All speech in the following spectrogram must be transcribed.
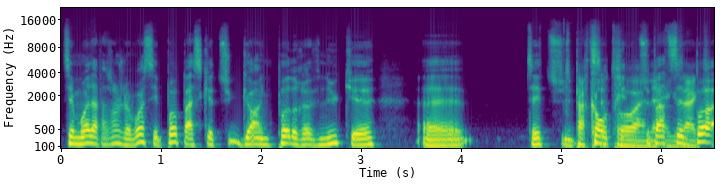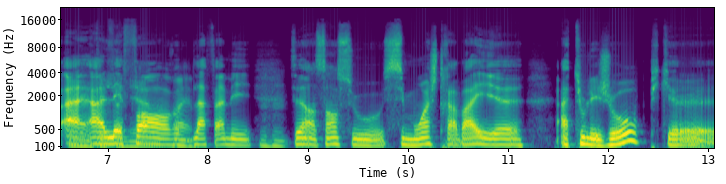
sais, moi, la façon dont je le vois, c'est pas parce que tu gagnes pas de revenus que. euh, tu Tu participes pas à tu la- participes exact, pas à à, à l'unité l'effort ouais. de la famille. Tu sais, dans le sens où si moi je travaille euh, à tous les jours, puis que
